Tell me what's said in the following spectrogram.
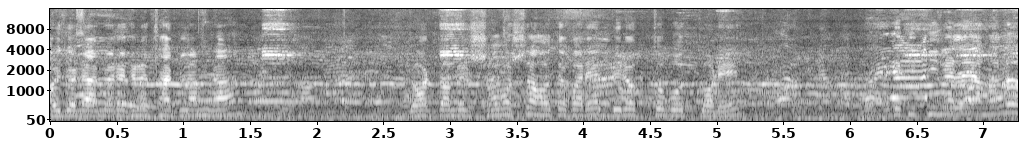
ওই জন্য আমি আর এখানে থাকলাম না। দরদামের সমস্যা হতে পারে বিরক্ত বোধ করে। এটা কি কিনে নেওয়া হলো?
